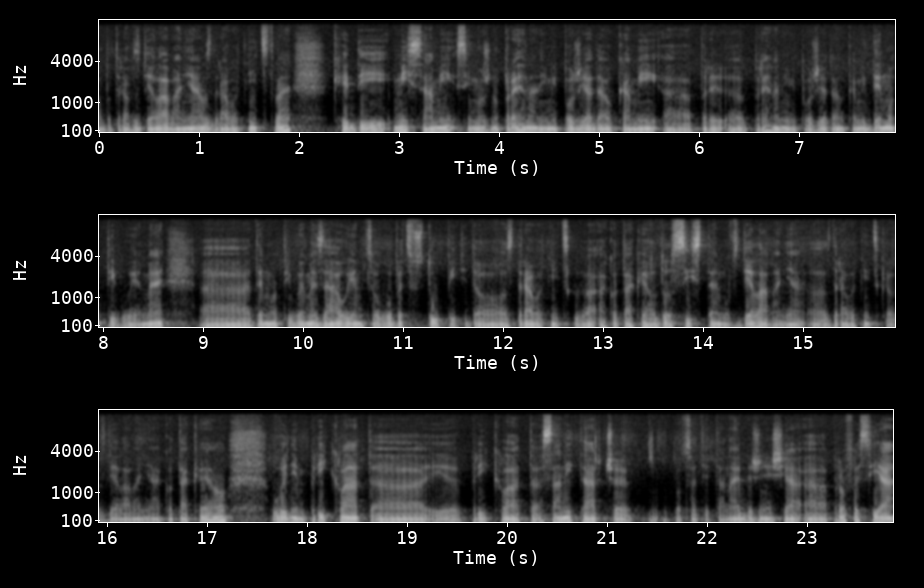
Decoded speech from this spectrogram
alebo teda vzdelávania v zdravotníctve, kedy my sami si možno prehnanými požiadavkami, pre, prehnanými požiadavkami demotivujeme, demotivujeme záujemcov vôbec vstúpiť do zdravotníckého ako takého, do systému vzdelávania, zdravotníckého vzdelávania ako takého. Uvediem príklad, príklad sanitár, čo je v podstate tá najbežnejšia profesia.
